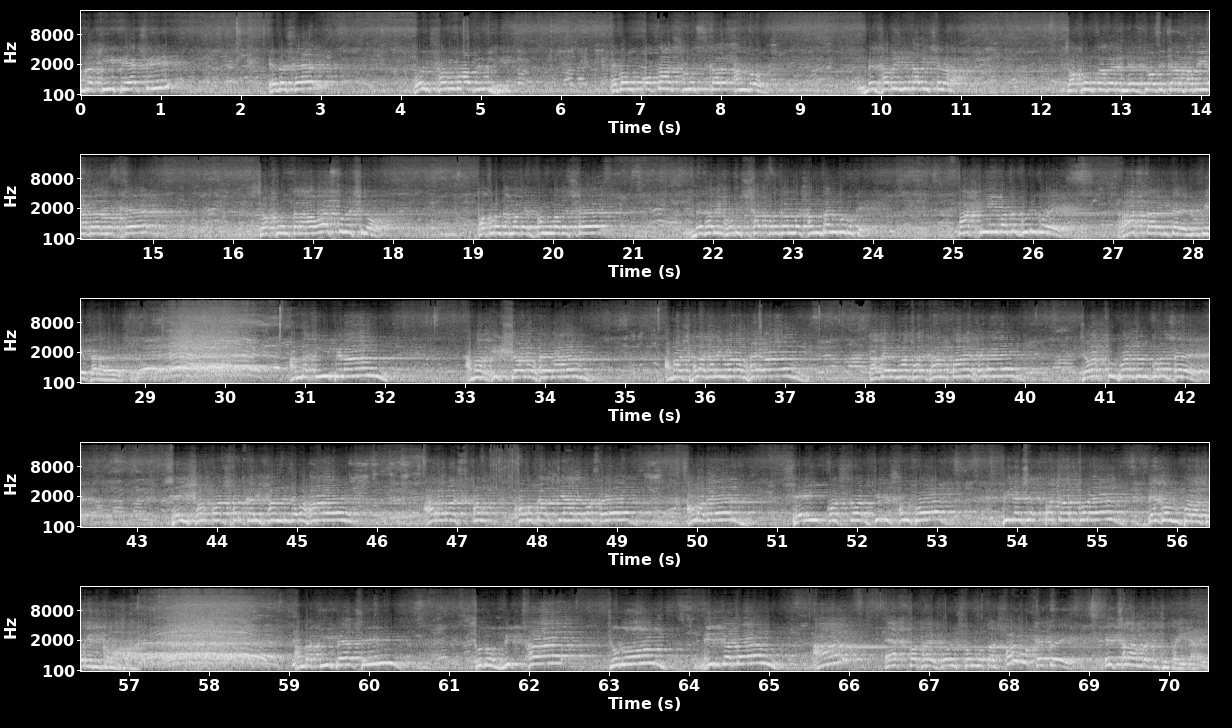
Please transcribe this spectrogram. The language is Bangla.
আমরা কি পেয়েছি? এদেশের বৈষম্য বিরোধী এবং কোটা সংস্কার আন্দোলন। মেধাবী মেধাবী ছেলেরা, যখন তাদের ন্যায্য অধিকার দাবি আদায়ের লক্ষ্যে, যখন তারা আওয়াজ তুলেছিল, তখন আমাদের বাংলাদেশের মেধাবী ভবিষ্যৎ প্রজন্ম সন্তানগুলোকে পাখির মতো গুলি করে রাস্তার ভিতরে লুকিয়ে ফেলা হয়েছিল আমরা কি পেলাম আমার রিক্সাওয়ালা ভাইরাম আমার ঠেলা গাড়িওয়ালা ভাইরাম তাদের মাথার ঘাম পায়ে ফেলে যে অর্থ উপার্জন করেছে। সেই সম্পদ সরকারি ফান্ডে জমা হয়। আর আমরা ক্ষমতার চেয়ারে বসে আমাদের সেই কষ্ট অর্জিত সম্পদ বিদেশে পাচার করে বেগম পড়া তৈরি করা হয়। আমরা কি পেয়েছি? শুধু মিথ্যা কথায় সর্বক্ষেত্রে, এছাড়া আমরা কিছু পাই নাই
